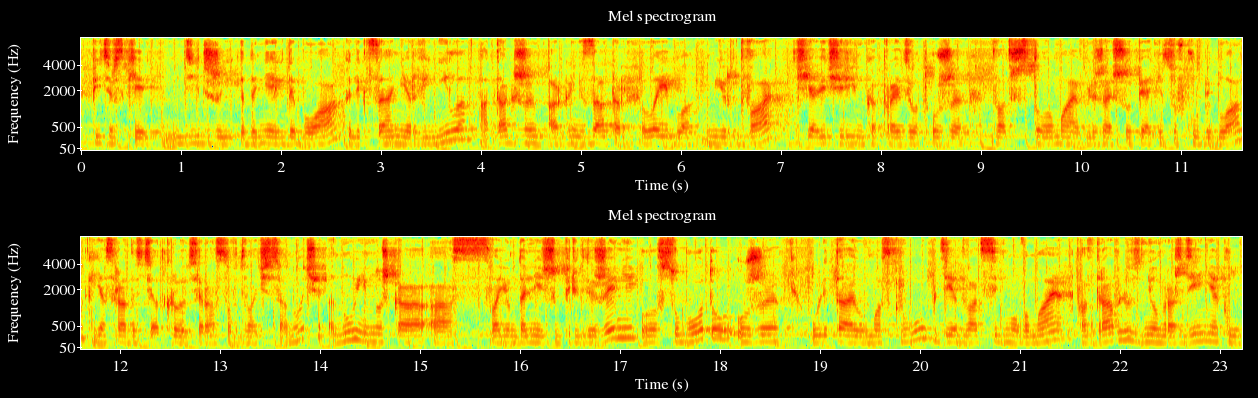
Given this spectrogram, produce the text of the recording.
– питерский диджей Даниэль Дебуа, коллекционер винила, а также организатор лейбла «Мир-2», чья вечеринка пройдет уже 26 мая в ближайшую пятницу в клубе «Бланк». Я с радостью открою террасу в 2 часа ночи. Ну и немножко о своем дальнейшем передвижении. В субботу уже улетаю в Москву, где 27 мая поздравлю с днем рождения клуб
